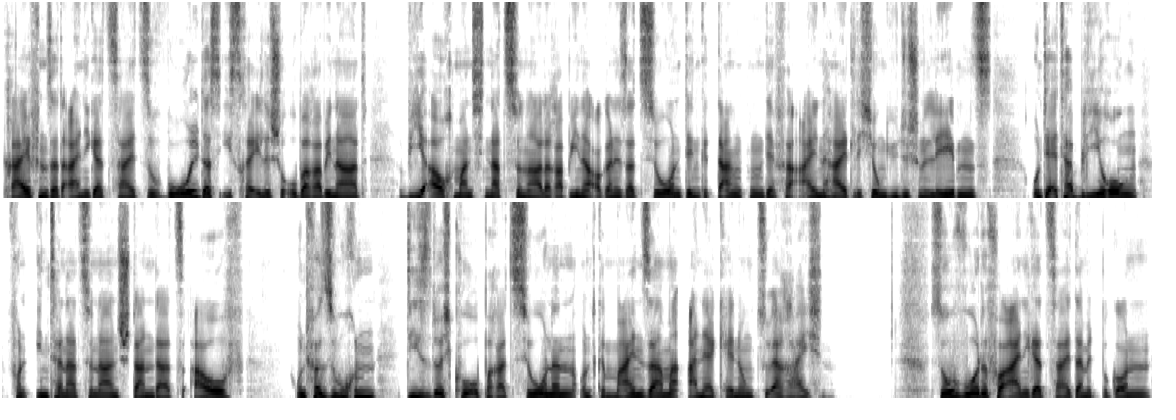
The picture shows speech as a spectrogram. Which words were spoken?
greifen seit einiger Zeit sowohl das israelische Oberrabbinat wie auch manch nationale Rabbinerorganisation den Gedanken der Vereinheitlichung jüdischen Lebens und der Etablierung von internationalen Standards auf und versuchen, diese durch Kooperationen und gemeinsame Anerkennung zu erreichen. So wurde vor einiger Zeit damit begonnen,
